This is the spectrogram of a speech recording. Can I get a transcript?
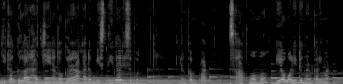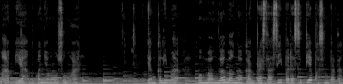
jika gelar haji atau gelar akademis tidak disebut. Yang keempat, saat ngomong diawali dengan kalimat maaf ya, bukannya mau sum'ah. Yang kelima, membangga-banggakan prestasi pada setiap kesempatan.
